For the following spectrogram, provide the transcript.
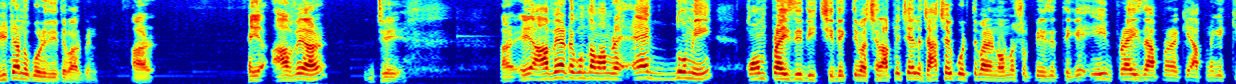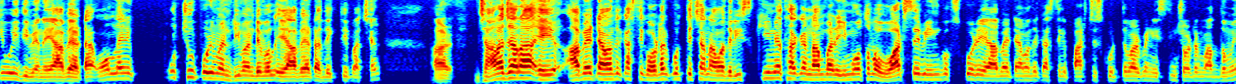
রিটার্নও করে দিতে পারবেন। আর এই আভেয়ার যে, আর এই আভেয়ারটা কিন্তু আমরা একদমই কম প্রাইসে দিচ্ছি, দেখতে পাচ্ছেন। আপনি চাইলে যাচাই করতে পারেন অন্য সব পেজের থেকে। এই প্রাইসে আপনারা কি, আপনাকে কেউই দিবেন এই আভেয়াটা। অনলাইনে প্রচুর পরিমাণ ডিমান্ডেবল এই আবেয়াটা দেখতেই পাচ্ছেন। আর যারা যারা এই আবেটা আমাদের কাছ থেকে অর্ডার করতে চান, আমাদের স্ক্রিনে থাকা নাম্বার ইমো অথবা হোয়াটসঅ্যাপে ইনবক্স করে এই আবেটা আমাদের কাছ থেকে পারচেস করতে পারবেন স্ক্রিনশটের মাধ্যমে।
